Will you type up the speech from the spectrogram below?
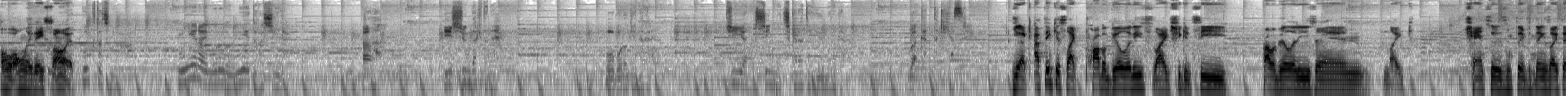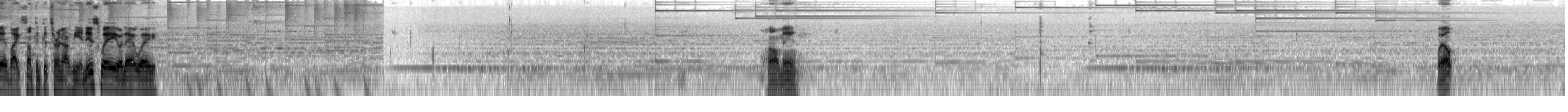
Oh, only they saw it. 一瞬だけどねおぼろげながらキーヤの真の力というものが分かった気がする Yeah, I think it's like probabilities. Like she could see probabilities and like chances and different things like that. Like something could turn out being this way or that way. Oh man. Well,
